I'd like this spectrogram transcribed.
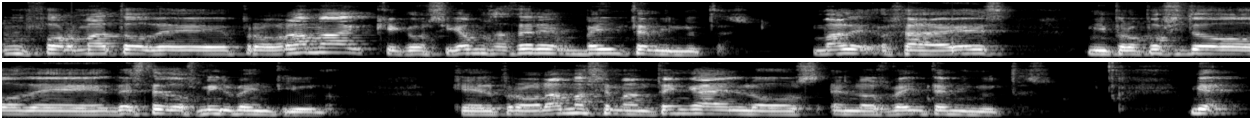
un formato de programa que consigamos hacer en 20 minutos. ¿Vale? O sea, es mi propósito de, este 2021. Que el programa se mantenga en los, en los 20 minutos. Bien,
